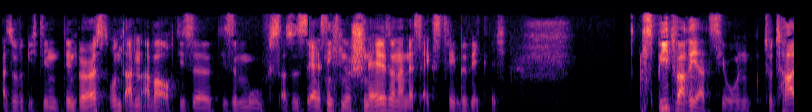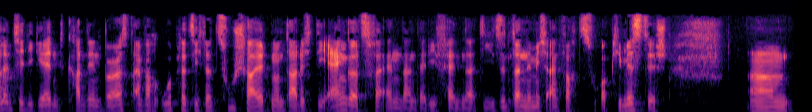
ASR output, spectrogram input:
Also wirklich den, den Burst und dann aber auch diese, diese Moves. Also er ist nicht nur schnell, sondern er ist extrem beweglich. Speed-Variation, total intelligent, kann den Burst einfach urplötzlich dazuschalten und dadurch die Angles verändern der Defender. Die sind dann nämlich einfach zu optimistisch. Ähm,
